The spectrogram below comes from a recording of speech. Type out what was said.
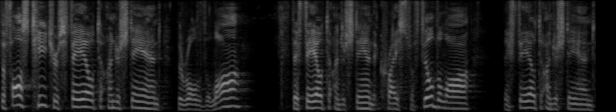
The false teachers failed to understand the role of the law they failed to understand that Christ fulfilled the law. They failed to understand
